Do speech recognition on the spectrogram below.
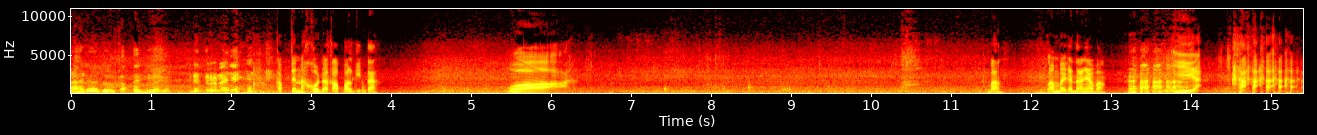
Aduh tuh, kapten gimana? Udah turun aja. Kapten nahkoda kapal kita. Wah. Bang, lambaikan tangannya bang. iya.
